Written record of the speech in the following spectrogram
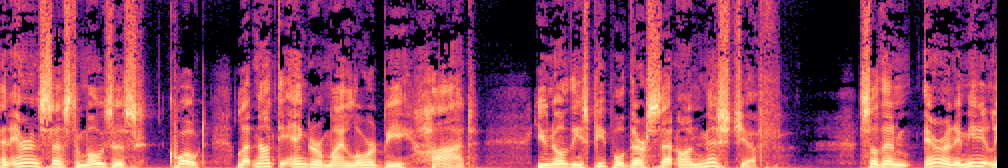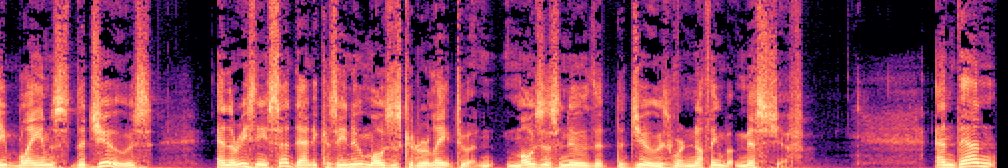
And Aaron says to Moses, quote, let not the anger of my Lord be hot. You know these people, they're set on mischief. So then Aaron immediately blames the Jews And the reason he said that is because he knew Moses could relate to it. Moses knew that the Jews were nothing but mischief. And then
